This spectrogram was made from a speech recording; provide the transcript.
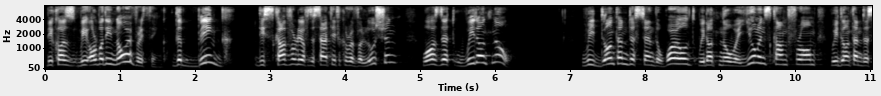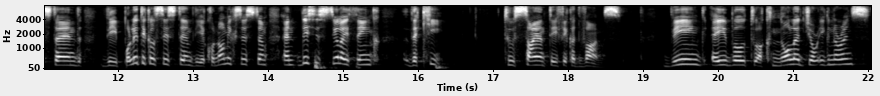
because we already know everything. The big discovery of the scientific revolution was that we don't know. We don't understand the world, we don't know where humans come from, we don't understand the political system, the economic system, and this is still, I think, the key to scientific advance. Being able to acknowledge your ignorance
